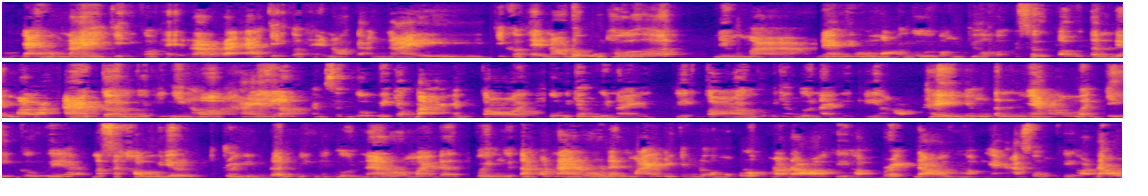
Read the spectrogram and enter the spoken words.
người. Ngày hôm nay chị có thể ra rã chị có thể nói cả ngày chị có thể nói đủ thứ hết nhưng mà nếu như mà mọi người vẫn chưa có cái sự tự tin để mà là à kênh của chị Nhi hơi hay lắm em sẽ gửi cho bạn em coi gửi cho người này người kia coi gửi cho người này người kia học. Thì những tin nhắn mà chị gửi á, nó sẽ không bao giờ truyền đến những cái người narrow minded. Vì người ta có narrow đến mấy đi chăng nữa một lúc nào đó khi họ break down khi họ ngã xuống khi họ đau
